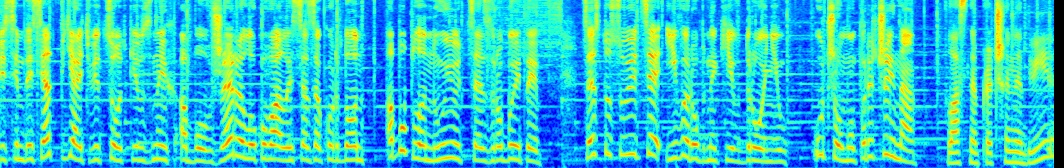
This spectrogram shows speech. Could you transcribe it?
85% з них або вже релокувалися за кордон, або планують це зробити. Це стосується і виробників дронів. У чому причина? Власне, причини дві:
